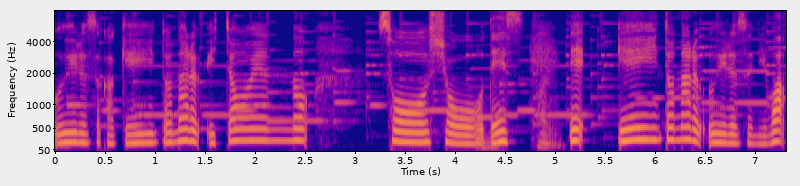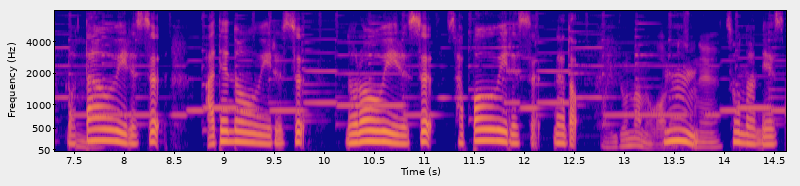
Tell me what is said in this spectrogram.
ウイルスが原因となる胃腸炎の総称です。はい。で、原因となるウイルスには、ロタウイルス、アデノウイルス、ノロウイルス、サポウイルスなど、あいろんなのがあるんですね。そうなんです。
